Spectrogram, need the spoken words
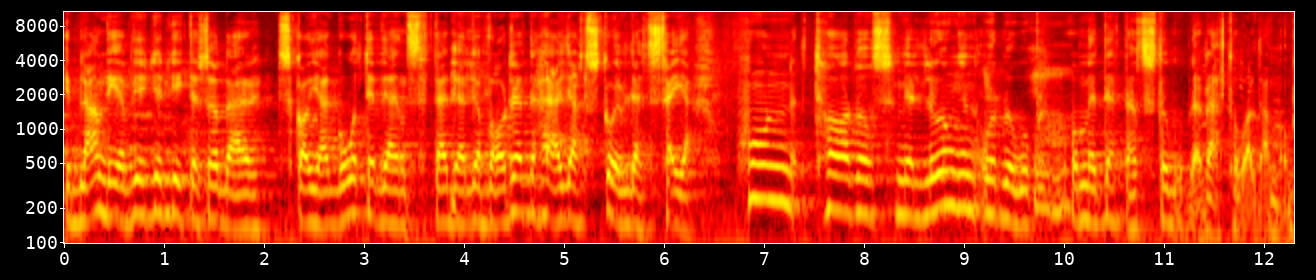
Ibland är vi ju lite sådär, ska jag gå till vänster eller var det det här jag skulle säga? Hon tar oss med lugn och ro och med detta stora tålamod.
